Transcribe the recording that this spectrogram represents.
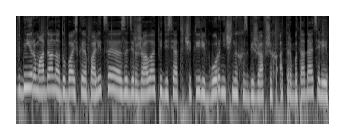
В дни Рамадана дубайская полиция задержала 54 горничных, сбежавших от работодателей.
